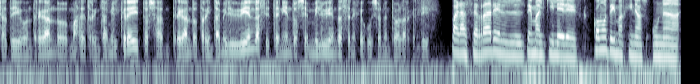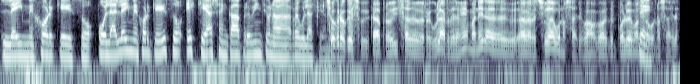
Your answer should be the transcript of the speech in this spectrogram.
ya te digo, entregando más de 30.000 créditos, ya entregando 30.000 viviendas y teniendo 100.000 viviendas en ejecución en toda la Argentina. Para cerrar el tema alquileres, ¿cómo te imaginas una ley mejor que eso? ¿O la ley mejor que eso es que haya en cada provincia una regulación? Yo creo que eso, que cada provincia debe regular. De la misma manera, a ver, Ciudad de Buenos Aires, vamos, volvemos a Buenos Aires.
